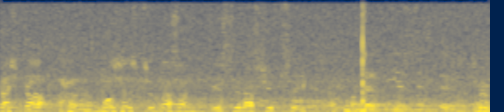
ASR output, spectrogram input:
Kaśka, możesz, przepraszam, jeszcze raz się przejechać. Jeszcze z tym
